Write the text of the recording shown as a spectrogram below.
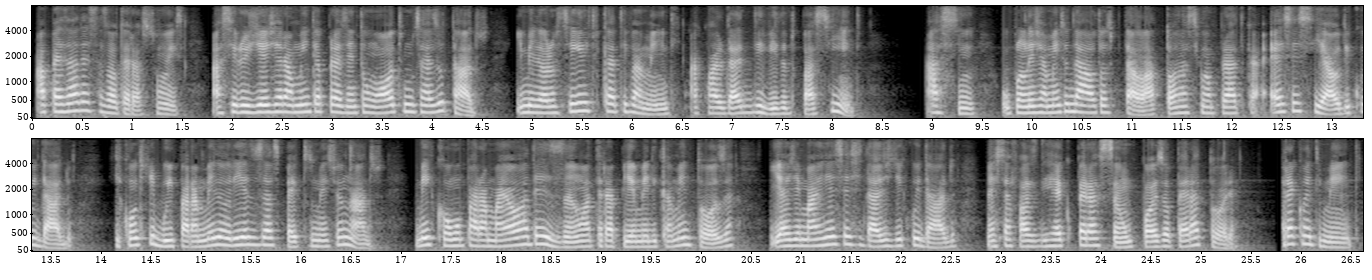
Apesar dessas alterações, as cirurgias geralmente apresentam ótimos resultados e melhoram significativamente a qualidade de vida do paciente. Assim, o planejamento da alta hospitalar torna-se uma prática essencial de cuidado que contribui para a melhoria dos aspectos mencionados, bem como para a maior adesão à terapia medicamentosa e às demais necessidades de cuidado nesta fase de recuperação pós-operatória. Frequentemente,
